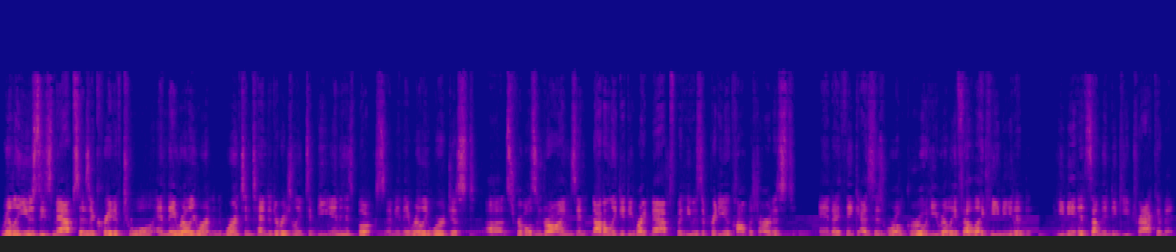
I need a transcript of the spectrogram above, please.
really used these maps as a creative tool, and they really weren't weren't intended originally to be in his books. I mean, they really were just uh, scribbles and drawings. And not only did he write maps, but he was a pretty accomplished artist. And I think as his world grew, he really felt like he needed he needed something to keep track of it.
